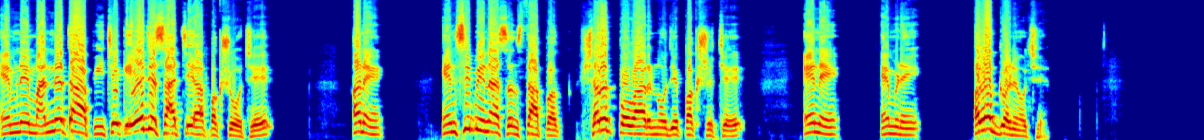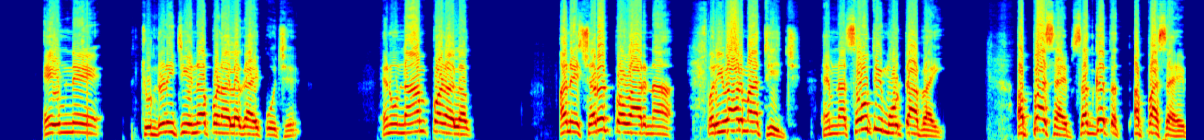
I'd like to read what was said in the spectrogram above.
એમને માન્યતા આપી છે કે એ જ સાચે આ પક્ષો છે અને એનસીપીના સંસ્થાપક શરદ પવારનો જે પક્ષ છે, એને એમણે અલગ ગણ્યો છે. એમને ચૂંટણી ચિહ્ન પણ અલગ આપ્યું છે. એનું નામ પણ અલગ અને શરદ પવારના પરિવારમાંથી જ એમના સૌથી મોટા ભાઈ અપ્પા સાહેબ, સદગત અપ્પા સાહેબ,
